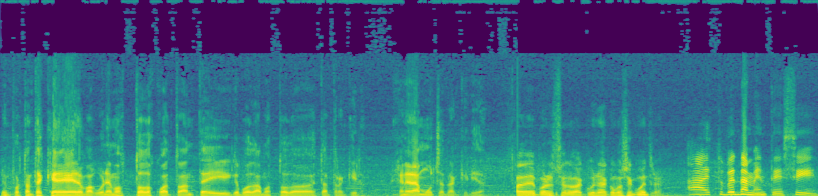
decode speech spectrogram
Lo importante es que nos vacunemos todos cuanto antes y que podamos todos estar tranquilos. Genera mucha tranquilidad. De ponerse la vacuna, ¿cómo se encuentra? Ah, estupendamente, sí.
